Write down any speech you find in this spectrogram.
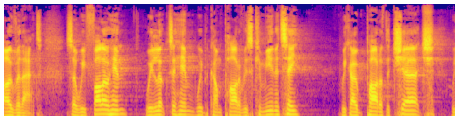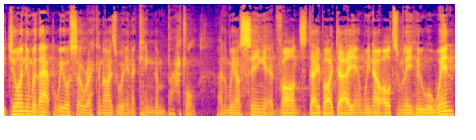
over that. So we follow him, we look to him, we become part of his community, we go part of the church, we join in with that, but we also recognize we're in a kingdom battle and we are seeing it advance day by day, and we know ultimately who will win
